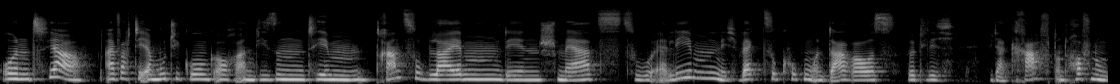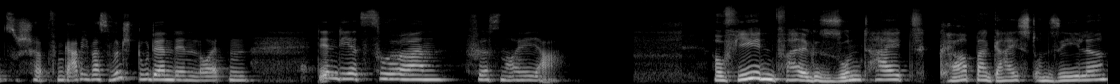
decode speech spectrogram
Und ja, einfach die Ermutigung, auch an diesen Themen dran zu bleiben, den Schmerz zu erleben, nicht wegzugucken und daraus wirklich wieder Kraft und Hoffnung zu schöpfen. Gabi, was wünschst du denn den Leuten, denen die jetzt zuhören, fürs neue Jahr? Auf jeden Fall Gesundheit, Körper, Geist und Seele.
